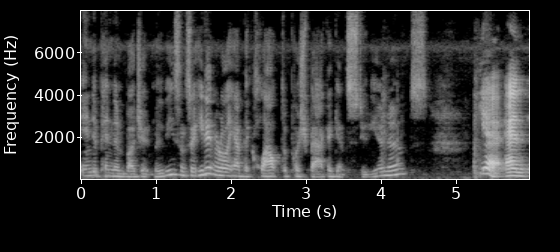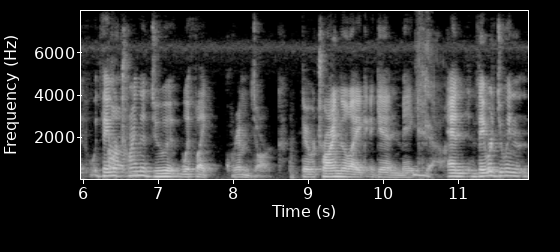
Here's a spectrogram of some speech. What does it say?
independent budget movies, and so he didn't really have the clout to push back against studio notes. Yeah, and they were Um, trying to do it with like grimdark. They were trying to like again make Yeah. and they were doing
